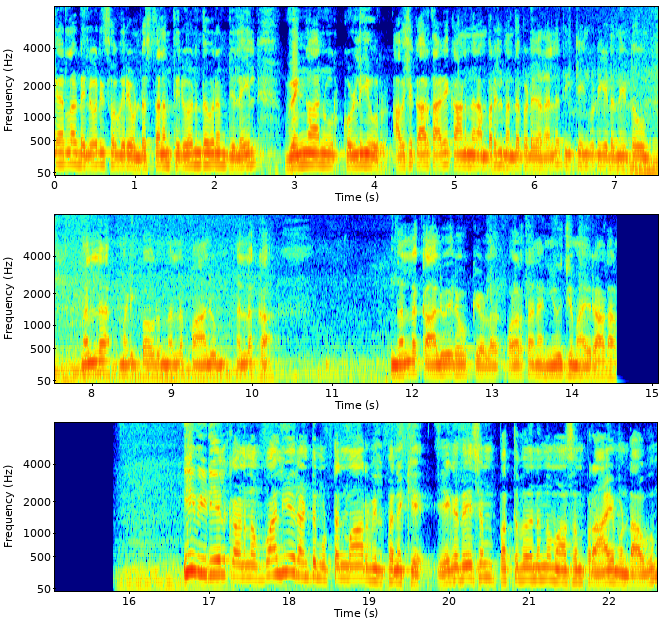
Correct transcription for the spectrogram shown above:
കേരള ഡെലിവറി സൗകര്യമുണ്ട്. സ്ഥലം തിരുവനന്തപുരം ജില്ലയിൽ വെങ്ങാനൂർ കൊള്ളിയൂർ. ആവശ്യക്കാർ താഴെ കാണുന്ന നമ്പറിൽ ബന്ധപ്പെടുക. നല്ല തീറ്റയും കൂടി ഇടനീട്ടവും നല്ല മടിപ്പവറും നല്ല പാലും നല്ല നല്ല കാലുയരവും ഒക്കെയുള്ള വളർത്താൻ അനുയോജ്യമായ ഒരു ഈ വീഡിയോയിൽ കാണുന്ന വലിയ രണ്ട് മുട്ടന്മാർ വിൽപ്പനയ്ക്ക് ഏകദേശം പത്ത് പതിനൊന്ന് മാസം പ്രായമുണ്ടാകും.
